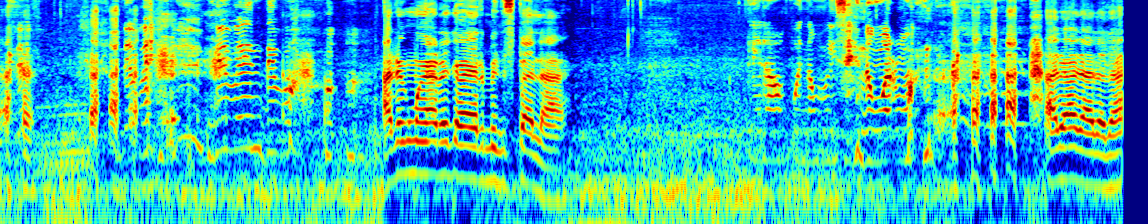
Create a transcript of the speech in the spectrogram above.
Depende, depende po. Anong mga requirements pala? Kailangan po ng may sinumar mo. ano, ano, ano na?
